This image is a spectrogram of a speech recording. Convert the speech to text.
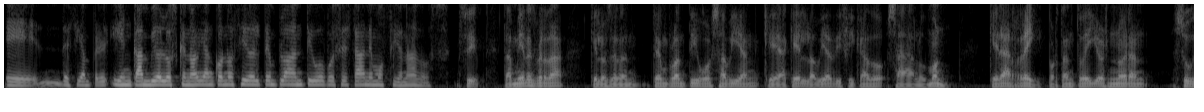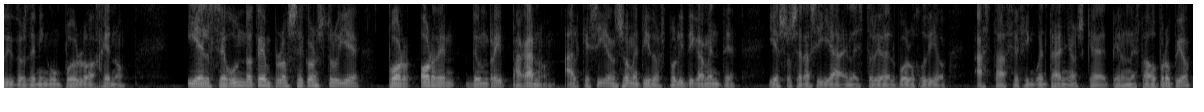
eh, decían, pero, y en cambio los que no habían conocido el templo antiguo pues estaban emocionados. Sí, también es verdad que los del templo antiguo sabían que aquel lo había edificado Salomón, que era rey, por tanto ellos no eran súbditos de ningún pueblo ajeno, y el segundo templo se construye por orden de un rey pagano, al que siguen sometidos políticamente, y eso será así ya en la historia del pueblo judío, hasta hace 50 años, que tienen estado propio,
